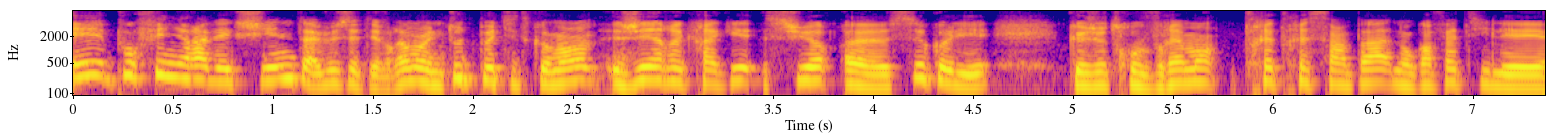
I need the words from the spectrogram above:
Et pour finir avec Chine, t'as vu c'était vraiment une toute petite commande, j'ai recraqué sur ce collier que je trouve vraiment très très sympa. Donc en fait il est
